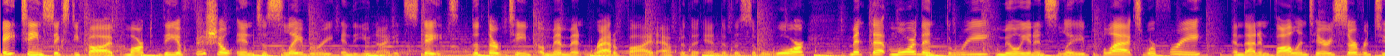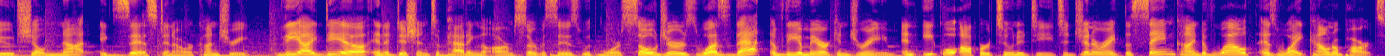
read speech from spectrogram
1865 marked the official end to slavery in the United States. The 13th Amendment, ratified after the end of the Civil War, meant that more than 3 million enslaved blacks were free and that involuntary servitude shall not exist in our country. The idea, in addition to padding the armed services with more soldiers, was that of the American dream an equal opportunity to generate the same kind of wealth as white counterparts.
